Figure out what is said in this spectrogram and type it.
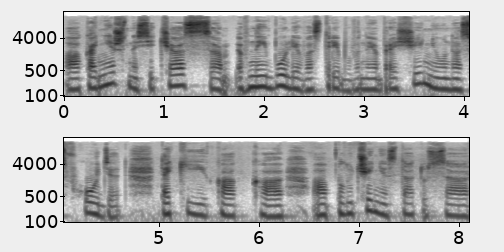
А, конечно, сейчас а, в наиболее востребованные обращения у нас входят такие, как получение статуса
